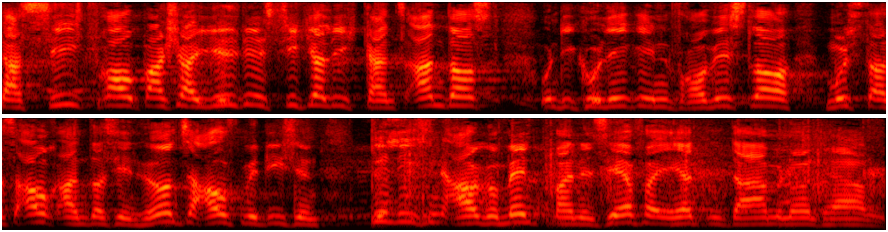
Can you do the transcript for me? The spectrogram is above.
Das sieht Frau Bascha-Yildiz sicherlich ganz anders, und die Kollegin Frau Wissler muss das auch anders sehen. Hören Sie auf mit diesem billigen Argument, meine sehr verehrten Damen und Herren.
